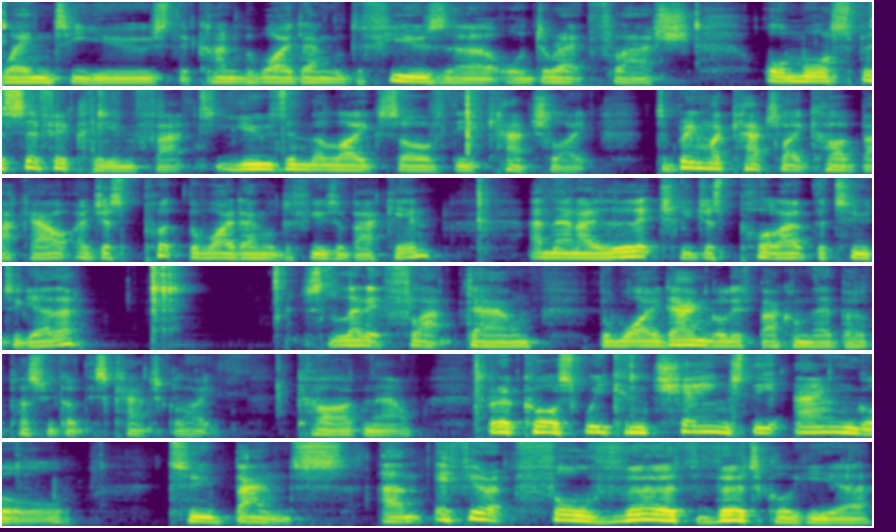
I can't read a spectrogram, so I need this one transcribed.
when to use the kind of the wide angle diffuser or direct flash, or more specifically, in fact, using the likes of the catch light. To bring my catch light card back out, I just put the wide angle diffuser back in, and then I literally just pull out the two together. Just let it flap down. The wide angle is back on there, but plus we've got this catch light card now. But of course, we can change the angle to bounce. Um, if you're at full vert vertical here,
